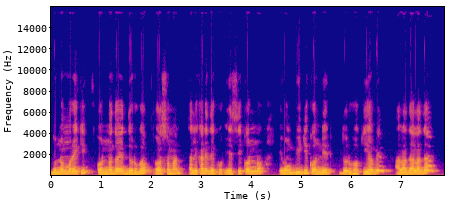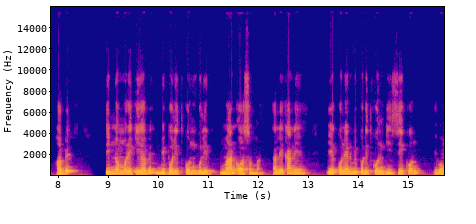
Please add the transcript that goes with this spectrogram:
দু নম্বরে কি? কর্ণদ্বয়ের দৈর্ঘ্য অসমান। তাহলে এখানে দেখো এসি কর্ণ এবং বিডি কর্ণের দৈর্ঘ্য কি হবে? আলাদা আলাদা হবে। তিন নম্বরে কি হবে? বিপরীত কোণগুলির মান অসমান। তাহলে এখানে এ কোণের বিপরীত কোণ কি? সি কোণ এবং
